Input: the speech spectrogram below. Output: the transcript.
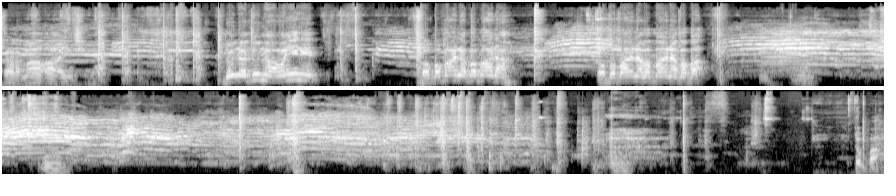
Para makakain sila. Doon na, doon na. Mainit. O, baba na, baba na. O, baba na, baba na, baba. Yan. Mm. Ito pa.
